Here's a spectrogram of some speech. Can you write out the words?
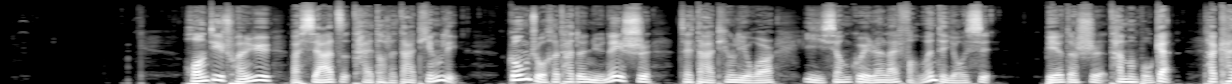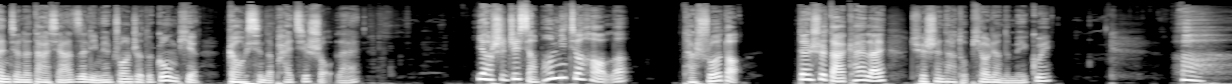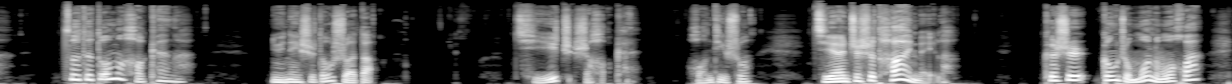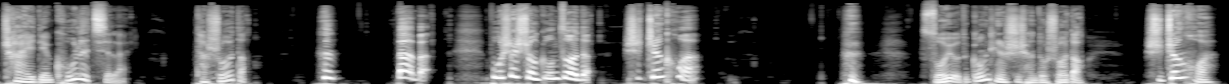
皇帝传谕把匣子抬到了大厅里，公主和她的女内侍在大厅里玩异乡贵人来访问的游戏，别的事他们不干。他看见了大匣子里面装着的贡品，高兴地拍起手来。要是只小猫咪就好了，他说道。但是打开来却是那朵漂亮的玫瑰。啊，做的多么好看啊！女内侍都说道。岂止是好看，皇帝说，简直是太美了。可是公主摸了摸花，差一点哭了起来。她说道：“哼，爸爸，不是手工做的，是真花。”哼，所有的宫廷侍臣都说道：“是真花。”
